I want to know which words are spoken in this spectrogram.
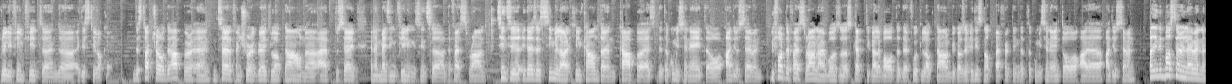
really thin feet and it is still okay. The structure of the upper uh, itself ensure a great lockdown. Uh, I have to say an amazing feeling since uh, the first run. Since it has a similar heel counter and cap as the Takumi Sen 8 or Adios 7. Before the first run I was uh, skeptical about the foot lockdown because it is not perfect in the Takumi Sen 8 or uh, Adios 7. But in the Boston 11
